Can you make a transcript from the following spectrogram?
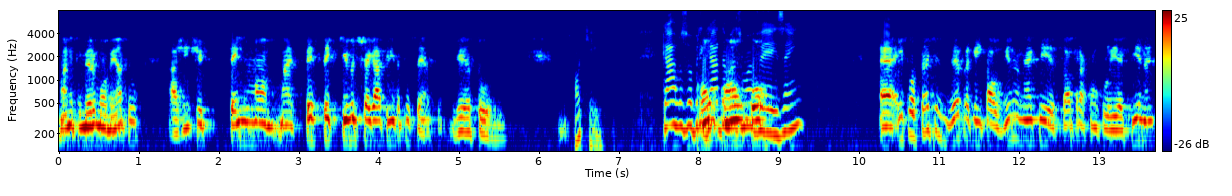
Mas no primeiro momento, a gente tem uma, uma perspectiva de chegar a 30% de retorno. Ok. Carlos, obrigada com, com, mais uma com, vez, hein? É importante dizer para quem está ouvindo, né, que só para concluir aqui, né,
